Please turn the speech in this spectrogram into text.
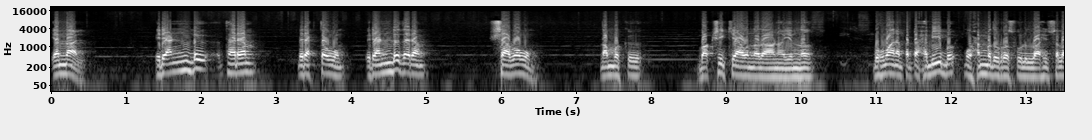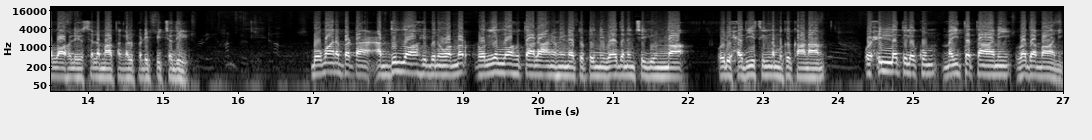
എന്നാൽ രണ്ട് തരം രക്തവും രണ്ട് തരം ശവവും നമുക്ക് ഭക്ഷിക്കാവുന്നതാണ് എന്ന് ബഹുമാനപ്പെട്ട ഹബീബ് മുഹമ്മദ് റസൂലുല്ലാഹി സ്വല്ലാഹു അലൈഹി വസല്ലമ തങ്ങൾ പഠിപ്പിച്ചതിൽ ബഹുമാനപ്പെട്ട അബ്ദുല്ലാഹിബിൻ ഉമർ റലിയല്ലാഹു താലാനുഹിനെ തൊട്ട് നിവേദനം ചെയ്യുന്ന ഒരു ഹദീസിൽ നമുക്ക് കാണാം. ഒഹില്ലത്തിലക്കും മൈത്തത്താനി വദമാനി.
